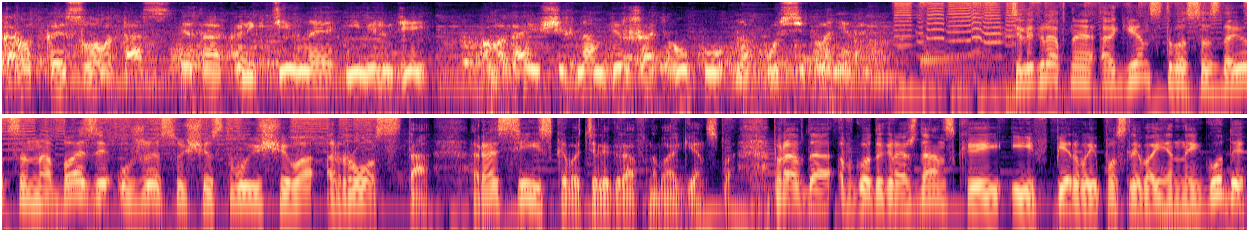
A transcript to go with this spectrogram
Короткое слово ТАСС – это коллективное имя людей, помогающих нам держать руку на пульсе планеты. Телеграфное агентство создается на базе уже существующего РОСТа, Российского телеграфного агентства. Правда, в годы гражданской и в первые послевоенные годы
